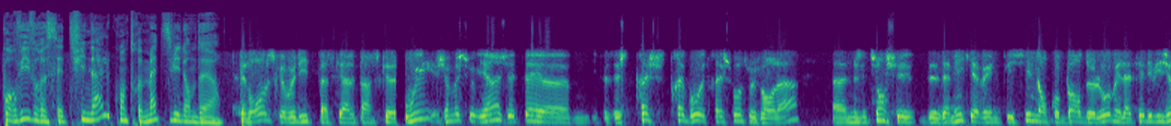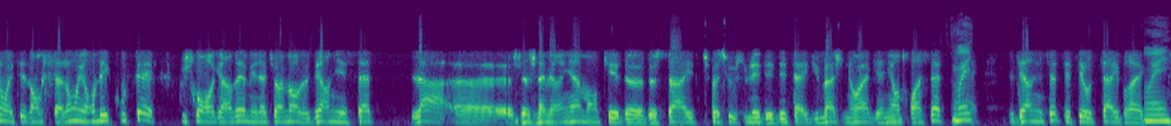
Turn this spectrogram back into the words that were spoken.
pour vivre cette finale contre Mats Wilander C'est drôle ce que vous dites, Pascal, parce que oui, je me souviens, j'étais, euh, il faisait très très beau et très chaud ce jour-là. Euh, nous étions chez des amis qui avaient une piscine donc au bord de l'eau, mais la télévision était dans le salon et on écoutait puisqu'on regardait, mais naturellement le dernier set. Là, euh, je, je n'avais rien manqué de, de ça. Et je ne sais pas si vous vous souvenez des détails du match. Noah a gagné en 3-7. Oui. Le dernier set était au tie-break. Oui.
